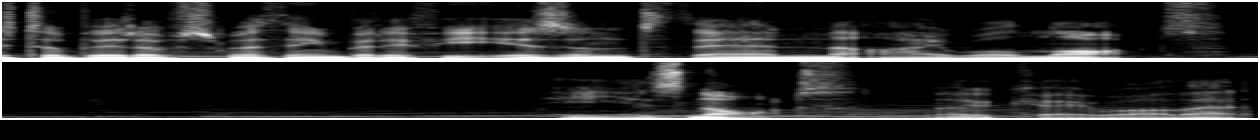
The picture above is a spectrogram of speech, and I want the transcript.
little bit of smithing, but if he isn't, then I will not. He is not. Okay, well, that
